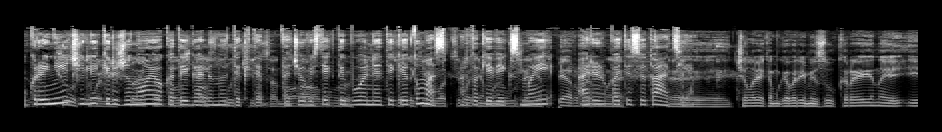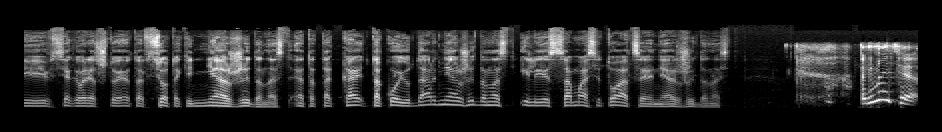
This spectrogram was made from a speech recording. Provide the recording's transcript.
Ukrainiečiai lyg ir чувствовали, что žinojo, это kad tai должно gali nutikti. случиться, Tačiau но vis tiek tai buvo всё-таки netikėtumas. вот Ar сегодня tokie мы уже не veiksmai, с первым, ar ir pati э, situacija. э, человеком говорим из Украины, и все говорят, что это все-таки неожиданность. Это такая, такой удар неожиданность или сама ситуация неожиданность? Понимаете,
